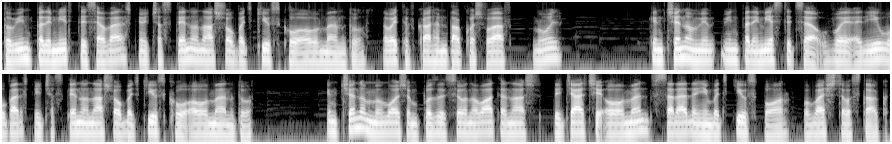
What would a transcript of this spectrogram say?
то він переміститься в верхню частину нашого батьківського елементу. Давайте вкажемо також left 0. Таким чином він переміститься в ліву верхню частину нашого батьківського елементу. Таким чином ми можемо позиціонувати наш дитячий елемент всередині батьківського. Побачите ось так.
